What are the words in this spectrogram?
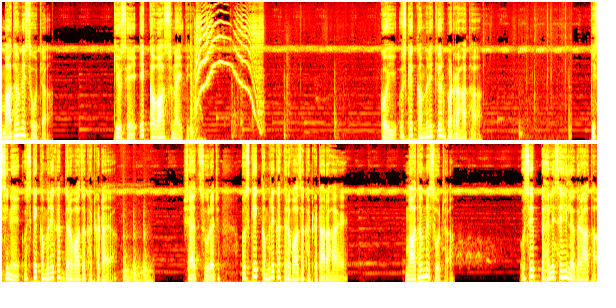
माधव ने सोचा कि उसे एक आवाज़ सुनाई थी कोई उसके कमरे की ओर बढ़ रहा था। किसी ने उसके कमरे का दरवाज़ा खटखटाया। शायद सूरज उसके कमरे का दरवाज़ा खटखटा रहा है। माधव ने सोचा, उसे पहले से ही लग रहा था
